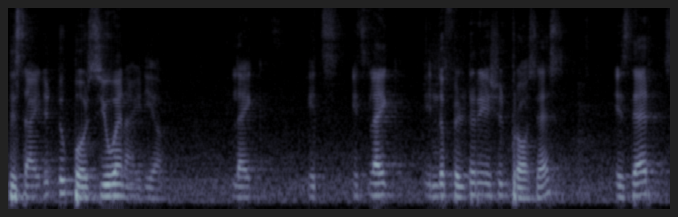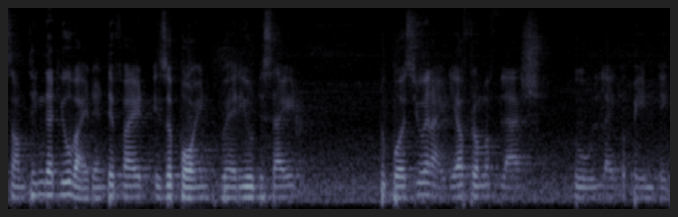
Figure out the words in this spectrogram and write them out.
decided to pursue an idea. Like it's, it's like in the filtration process, is there something that you've identified is a point where you decide to pursue an idea from a flash to like a painting?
